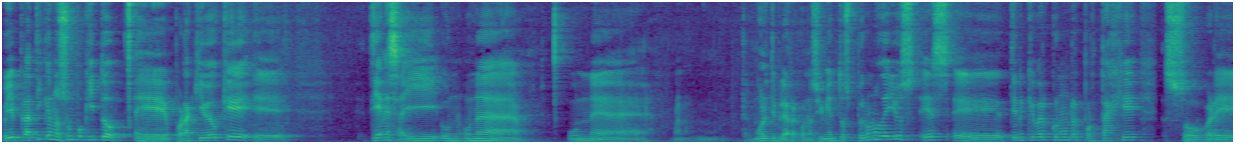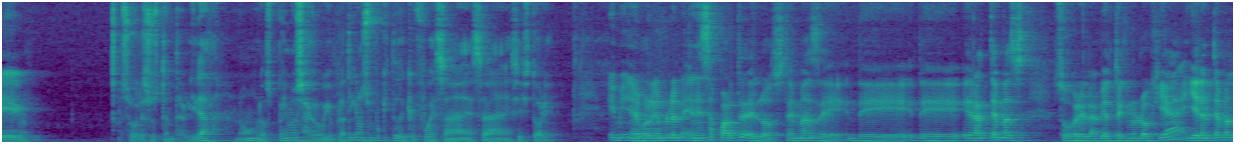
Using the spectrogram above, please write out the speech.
Oye, platícanos un poquito, eh, por aquí veo que eh, tienes ahí una, una bueno, múltiples reconocimientos, pero uno de ellos es, eh, tiene que ver con un reportaje sobre, sobre sustentabilidad, ¿no? Los premios Agrobio. Platícanos un poquito de qué fue esa, esa, esa historia. por ejemplo, en esa parte de los temas de, de, de, eran temas sobre la biotecnología y eran temas,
